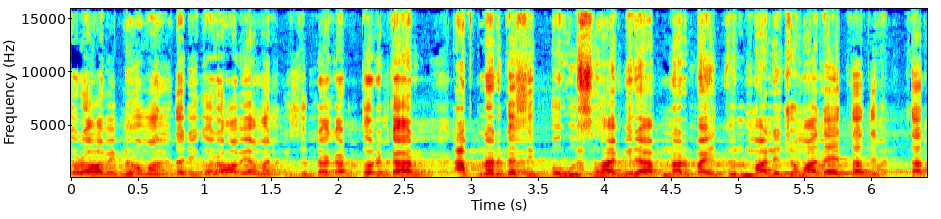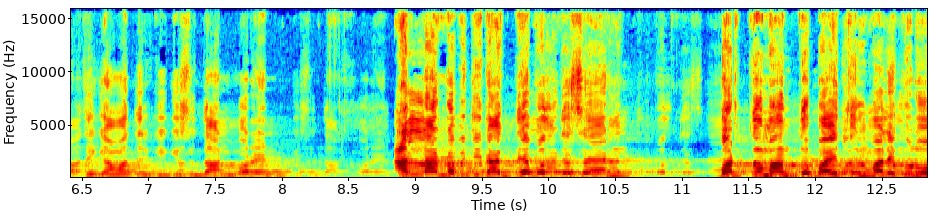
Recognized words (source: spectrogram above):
করা হবে, মেহমানদারি করা হবে, আমার কিছু টাকার দরকার। আপনার কাছে বহু সাহাবিরা আপনার বাইতুল মালে জমা দেয়, তাদের, তার থেকে আমাদেরকে কিছু দান করেন। আল্লাহ নবীজি ডাক দিয়ে বলতেছেন, বর্তমান তো বাইতুল মালে কোনো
